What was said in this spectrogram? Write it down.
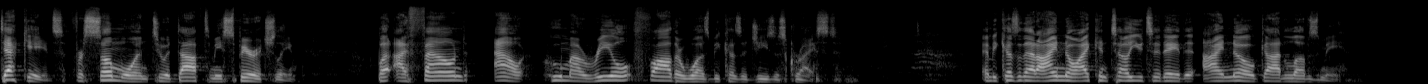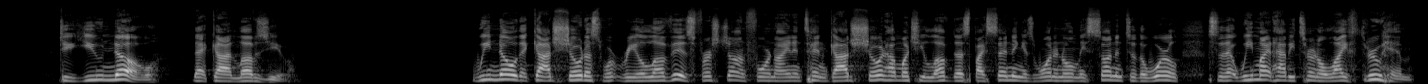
decades for someone to adopt me spiritually. But I found out who my real father was because of Jesus Christ. And because of that, I know I can tell you today that I know God loves me. Do you know that God loves you? We know that God showed us what real love is. 1 John 4 9 and 10. God showed how much He loved us by sending His one and only Son into the world so that we might have eternal life through Him.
